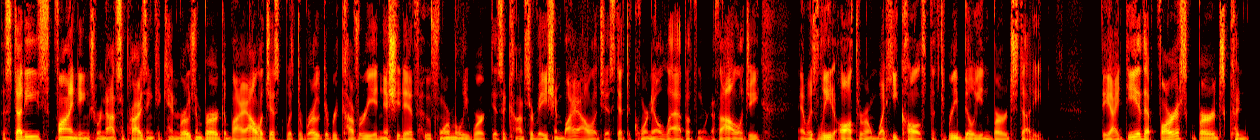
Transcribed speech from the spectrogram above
The study's findings were not surprising to Ken Rosenberg, a biologist with the Road to Recovery Initiative, who formerly worked as a conservation biologist at the Cornell Lab of Ornithology and was lead author on what he calls the 3 billion bird study. The idea that forest birds could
